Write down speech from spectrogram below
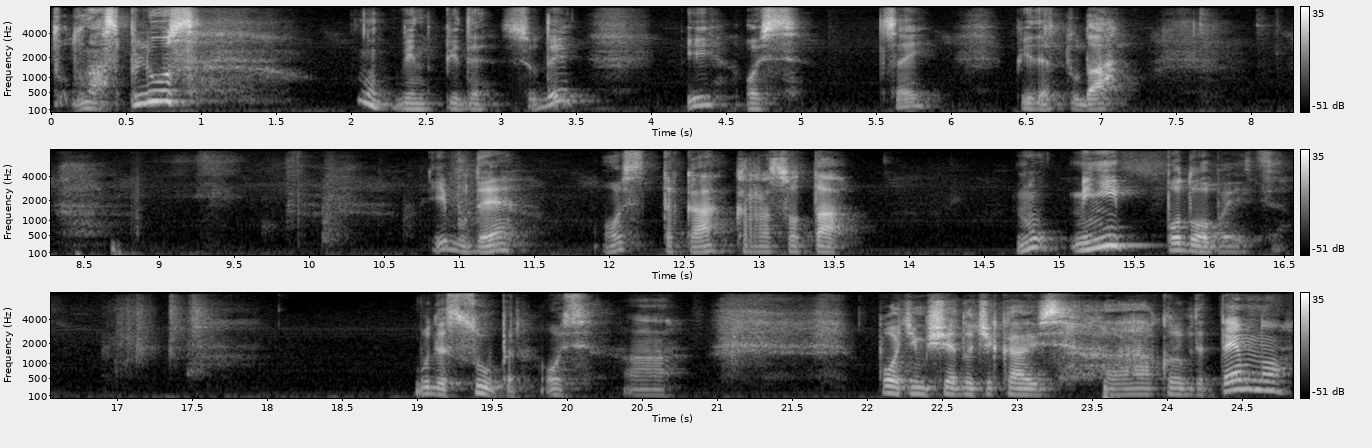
Тут у нас плюс. Ну, він піде сюди. І ось цей піде туди. І буде ось така красота. Ну, мені подобається. Буде супер. Ось. Потім ще дочекаюсь, коли буде темно.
